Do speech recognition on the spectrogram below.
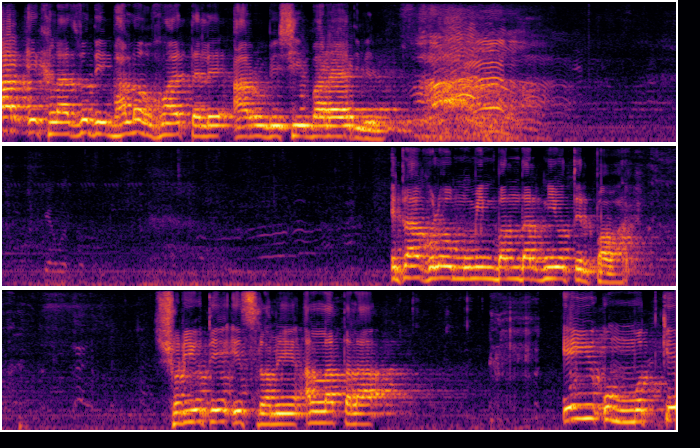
আর এখলাস যদি ভালো হয়, তাহলে আরও বেশি বাড়াইয়া দিবেন। এটা হলো মুমিন বান্দার নিয়তের পাওয়ার। শরীয়তে ইসলামে আল্লাহ তালা এই উম্মতকে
